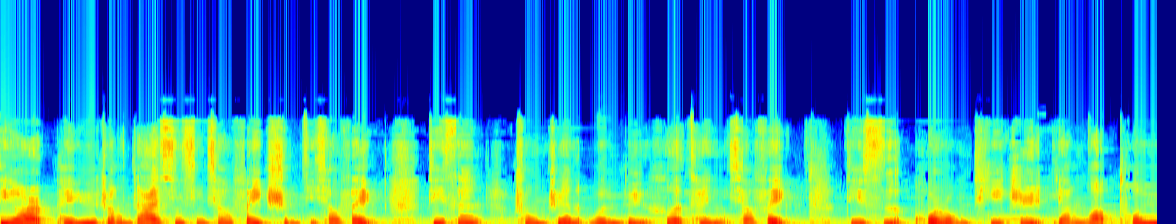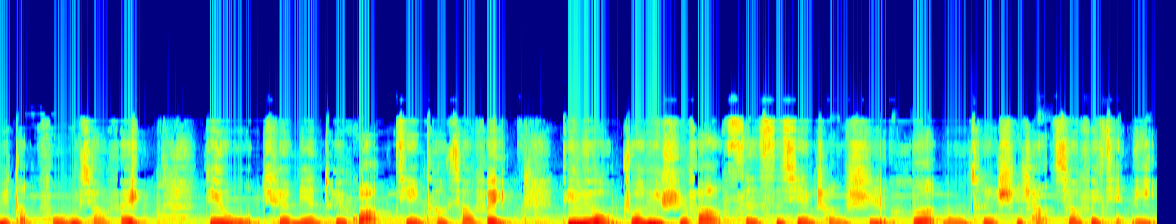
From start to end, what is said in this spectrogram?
第二，培育壮大新型消费、升级消费；第三，重振文旅和餐饮消费；第四，扩容提质、养老托育等服务消费；第五，全面推广健康消费；第六，着力释放三四线城市和农村市场消费潜力。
